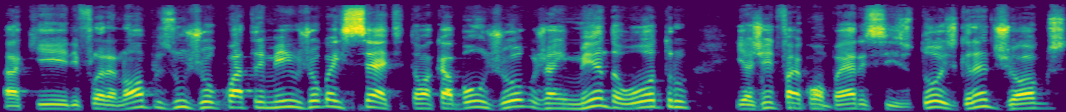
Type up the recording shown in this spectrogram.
aqui de Florianópolis, um jogo quatro e meio, um jogo às sete. Então acabou um jogo, já emenda o outro e a gente vai acompanhar esses dois grandes jogos,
